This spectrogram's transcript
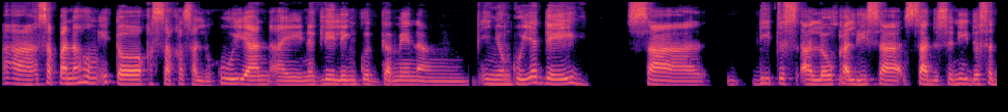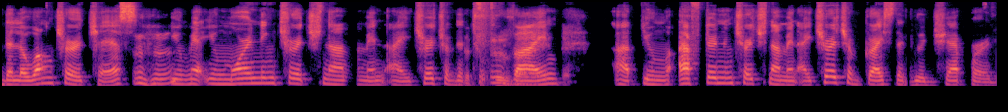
Ah, sa panahong ito, sa kasalukuyan ay naglilingkod kami ng inyong Kuya Dave sa dito sa locally sa Estados Unidos sa dalawang churches. Mhm. Yung yung morning church namin ay Church of the, True Vine at yung afternoon church namin ay Church of Christ the Good Shepherd.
